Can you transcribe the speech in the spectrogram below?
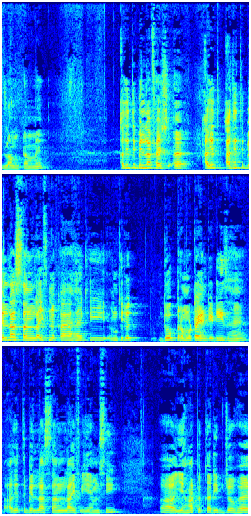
लॉन्ग टर्म में। आदित्य बिरला आदित्य आदित्य बिरला सन लाइफ ने कहा है कि उनकी जो दो प्रमोटर एंटिटीज़ हैं, Aditya Birla sun life A यहाँ पे करीब जो है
